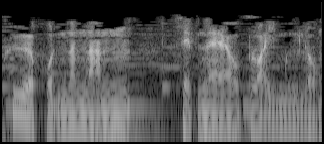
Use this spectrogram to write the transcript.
เพื่อผลนั้นๆ เสร็จแล้วปล่อยมือลง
